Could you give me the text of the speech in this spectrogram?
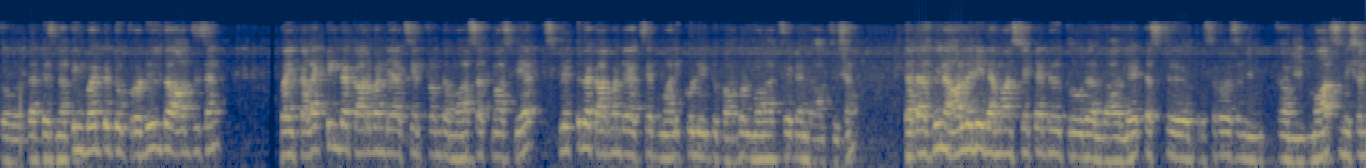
So that is nothing but to produce the oxygen by collecting the carbon dioxide from the Mars atmosphere, split the carbon dioxide molecule into carbon monoxide and oxygen that has been already demonstrated through the latest uh, Perseverance um, Mars mission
